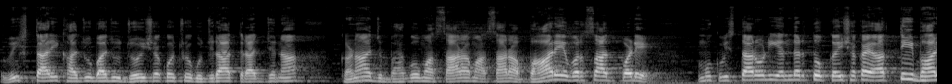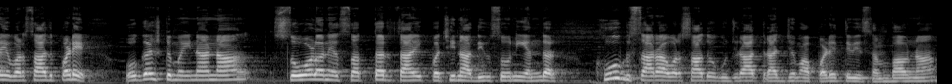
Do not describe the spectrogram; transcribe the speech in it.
વીસ તારીખ આજુબાજુ જોઈ શકો છો ગુજરાત રાજ્યના ઘણા જ ભાગોમાં સારામાં સારા ભારે વરસાદ પડે. અમુક વિસ્તારોની અંદર તો કહી શકાય અતિ ભારે વરસાદ પડે. ઓગસ્ટ મહિનાના સોળ અને સત્તર તારીખ પછીના દિવસોની અંદર ખૂબ સારા વરસાદો ગુજરાત રાજ્યમાં પડે તેવી સંભાવના.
